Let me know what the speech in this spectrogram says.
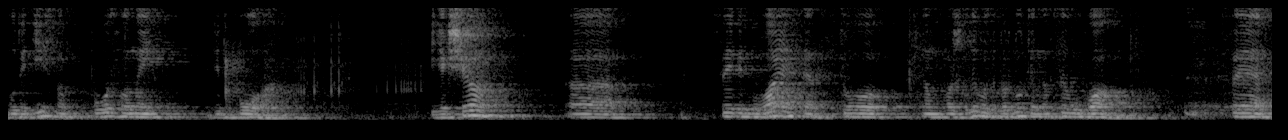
буде дійсно посланий від Бога. І якщо е, це відбувається, то нам важливо звернути на це увагу. Це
